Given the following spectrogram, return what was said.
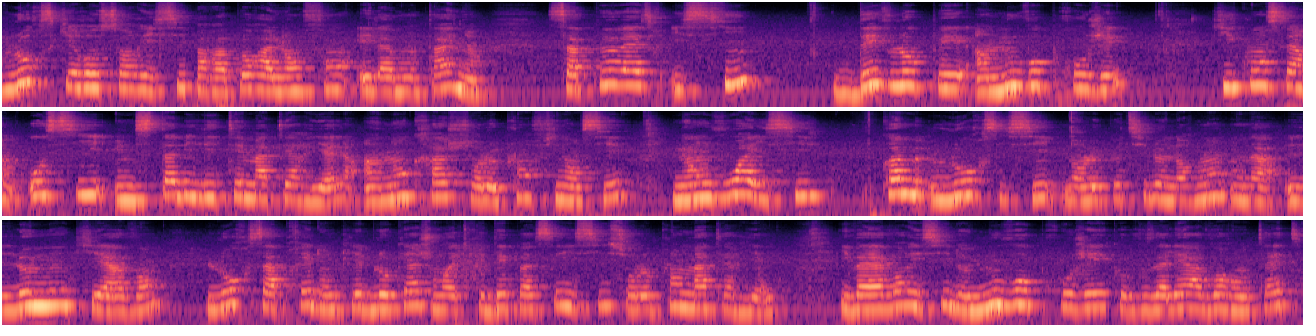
l'ours qui ressort ici par rapport à l'enfant et la montagne, ça peut être ici développer un nouveau projet qui concerne aussi une stabilité matérielle, un ancrage sur le plan financier. Mais on voit ici, comme l'ours ici, dans le petit le normand, on a le mont qui est avant, l'ours après, donc les blocages vont être dépassés ici sur le plan matériel. Il va y avoir ici de nouveaux projets que vous allez avoir en tête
